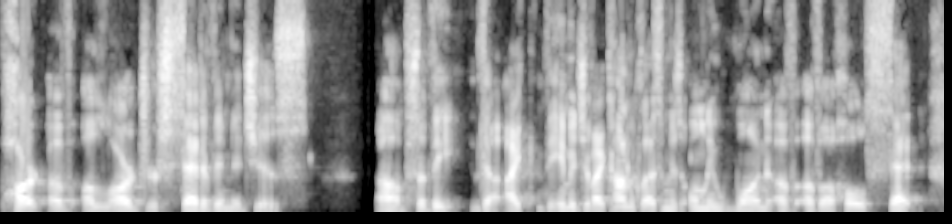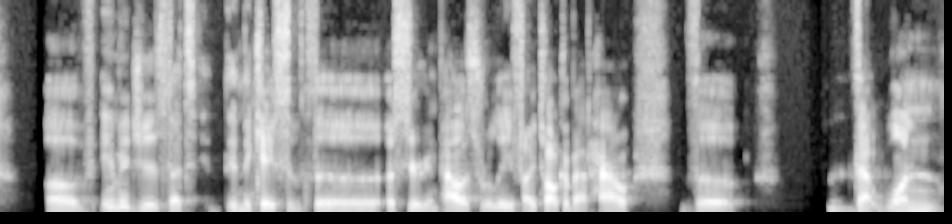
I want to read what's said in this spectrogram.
part of a larger set of images um, so the the the image of iconoclasm is only one of of a whole set of images. That's in the case of the Assyrian palace relief. I talk about how the that one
